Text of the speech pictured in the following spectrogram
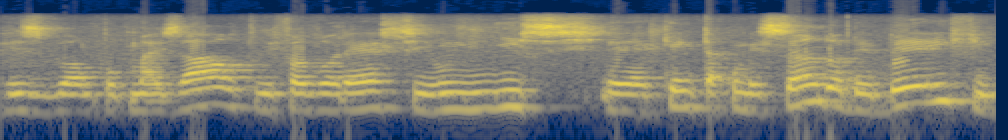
residual um pouco mais alto e favorece o início, é, quem está começando a beber, enfim.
